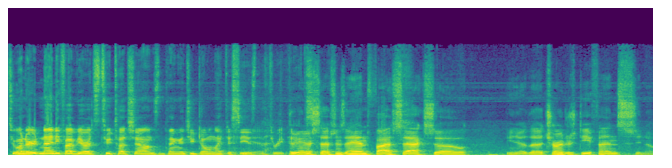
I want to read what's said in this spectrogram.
295 yards, two touchdowns. The thing that you don't like to see is the Yeah. three Three picks. interceptions and five sacks. So, you know, the Chargers defense, you know,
